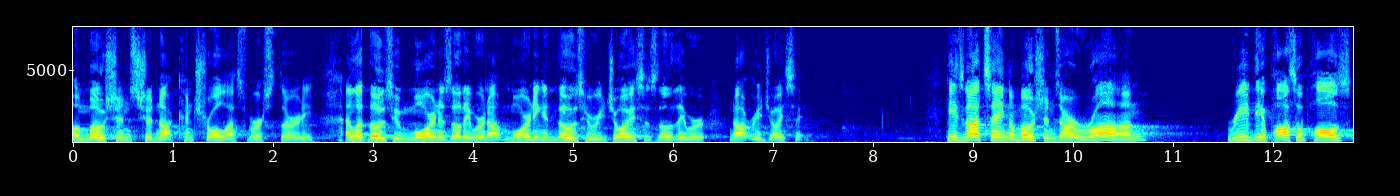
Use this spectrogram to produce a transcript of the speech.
Emotions should not control us, verse 30. And let those who mourn as though they were not mourning, and those who rejoice as though they were not rejoicing. He's not saying emotions are wrong. Read the Apostle Paul's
